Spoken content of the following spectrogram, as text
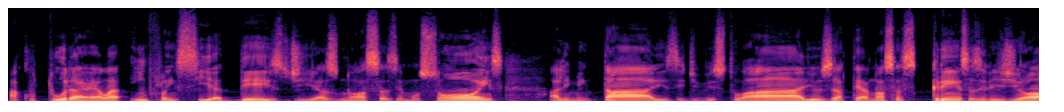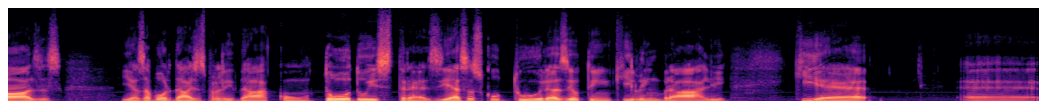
A cultura ela influencia desde as nossas emoções alimentares e de vestuários, até as nossas crenças religiosas e as abordagens para lidar com todo o estresse. E essas culturas eu tenho que lembrar-lhe que é, é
